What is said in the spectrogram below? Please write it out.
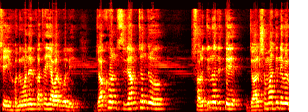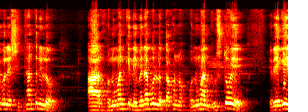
সেই হনুমানের কথাই আবার বলি। যখন শ্রীরামচন্দ্র সরজু নদীতে জল সমাধি নেবে বলে সিদ্ধান্ত নিল আর হনুমানকে নেবে না বলল, তখন হনুমান রুষ্ট হয়ে রেগে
